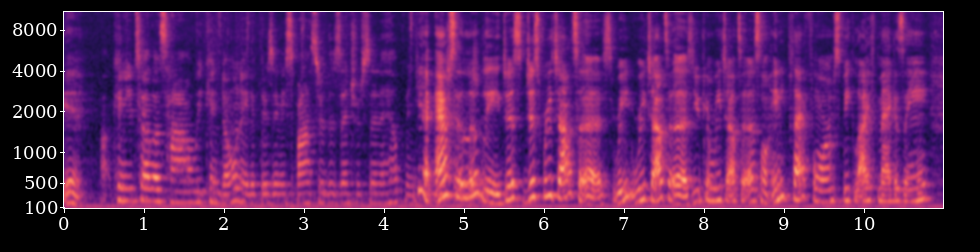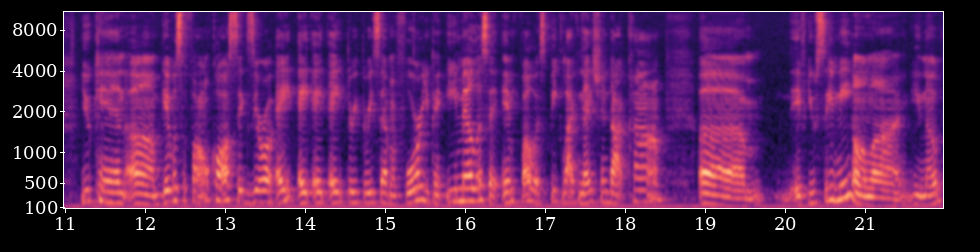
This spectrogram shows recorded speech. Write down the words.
yeah. Uh, Can you tell us how we can donate if there's any sponsor that's interested in helping? Yeah, absolutely. Just just reach out to us. Re- reach out to us. You can reach out to us on any platform, Speak Life Magazine. You can um, give us a phone call, 608-888-3374. You can email us at info at speaklifenation.com. Um, if you see me online, you know,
